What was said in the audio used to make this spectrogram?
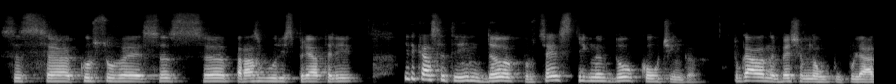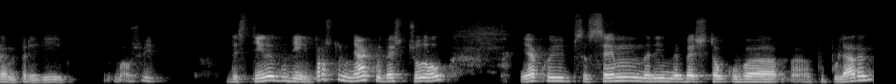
с курсове, с разговори с приятели. И така след един дълъг процес стигнах до коучинга. Тогава не беше много популярен преди, може би, десетина години. Просто някой беше чувал, някой съвсем нали, не беше толкова популярен.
